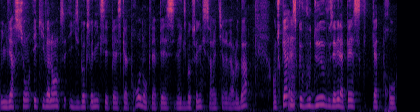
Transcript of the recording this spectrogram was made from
une version équivalente Xbox One X et PS4 Pro. Donc la, PS, la Xbox One X serait tirée vers le bas. En tout cas, Mm. est-ce que vous deux, vous avez la PS4 Pro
